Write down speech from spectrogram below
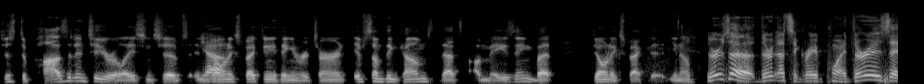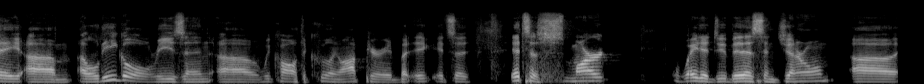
just deposit into your relationships and yeah. don't expect anything in return. If something comes, that's amazing, but don't expect it you know? There's a there that's a great point. There is a um, a legal reason uh, we call it the cooling off period but it, it's a it's a smart way to do business in general uh,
